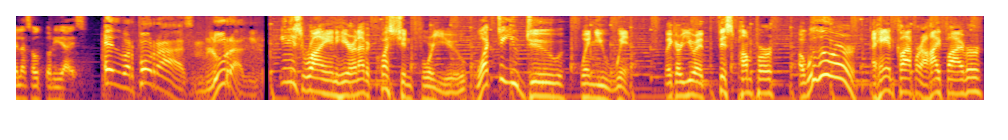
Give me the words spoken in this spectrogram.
De las autoridades. Edward Porras, Blue Radio. It is Ryan here, and I have a question for you. What do you do when you win? Like, are you a fist pumper? A woohooer, a hand clapper, a high fiver.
